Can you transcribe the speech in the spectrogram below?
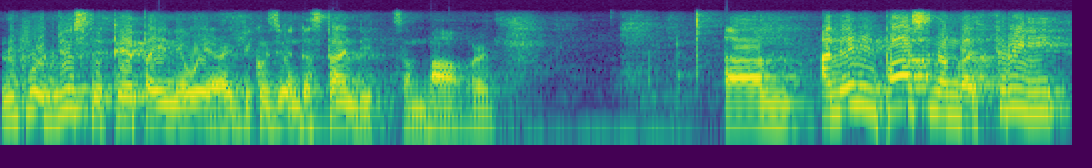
reproduce the paper in a way, right? Because you understand it somehow, right? Um, and then in pass number three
